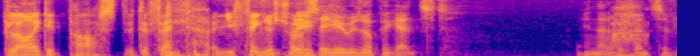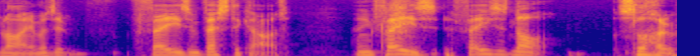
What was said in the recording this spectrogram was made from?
glided past the defender, and you think I'm just trying to see who he was up against in that oh. defensive line. Was it Faes and Vestergaard? I mean, Faes Faes is not slow,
